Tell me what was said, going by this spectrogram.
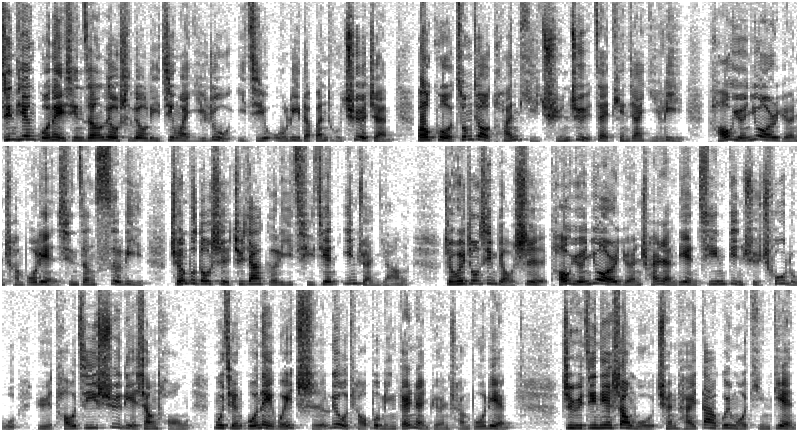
今天国内新增六十六例境外移入以及五例的本土确诊，包括宗教团体群聚再添加一例，桃园幼儿园传播链新增四例，全部都是居家隔离期间阴转阳。指挥中心表示，桃园幼儿园传染链基因定序出炉，与桃机序列相同。目前国内维持六条不明感染源传播链。至于今天上午全台大规模停电，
